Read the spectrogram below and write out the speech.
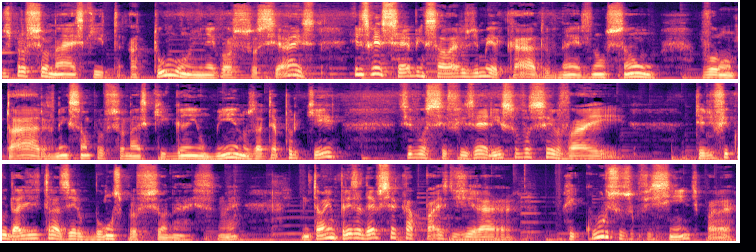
Os profissionais que atuam em negócios sociais, eles recebem salários de mercado, né? eles não são voluntários, nem são profissionais que ganham menos, até porque se você fizer isso, você vai ter dificuldade de trazer bons profissionais. Não é? Então a empresa deve ser capaz de gerar recursos suficientes para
